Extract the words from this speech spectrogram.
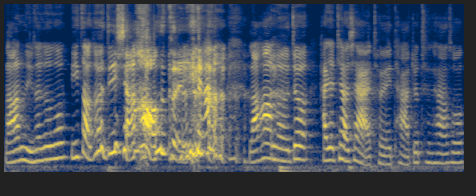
然后女生就说你早就已经想好是怎样？然后呢，就他就跳下来推他，就推他说。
